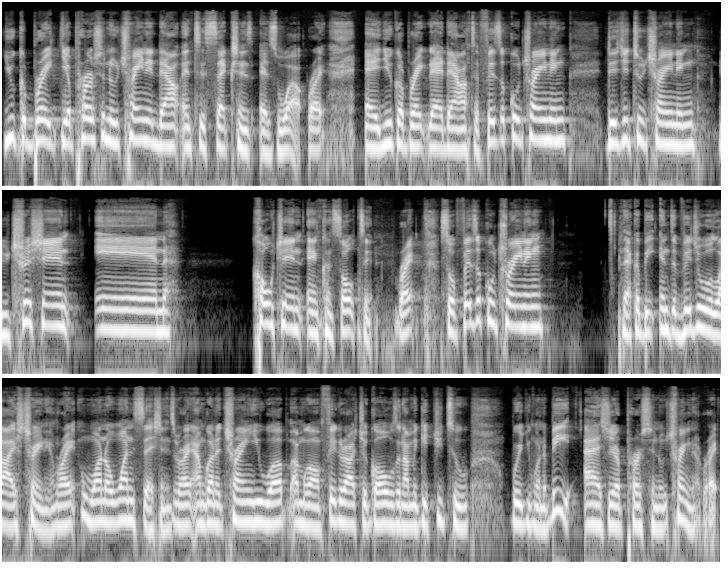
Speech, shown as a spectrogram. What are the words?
you could break your personal training down into sections as well, right? And you could break that down to physical training, digital training, nutrition, and coaching and consulting, right? So physical training, that could be individualized training, right? One on one sessions, right? I'm going to train you up. I'm going to figure out your goals and I'm going to get you to where you want to be as your personal trainer, right?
